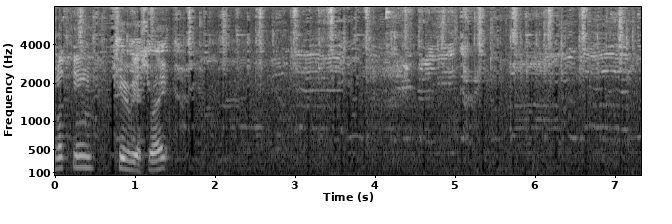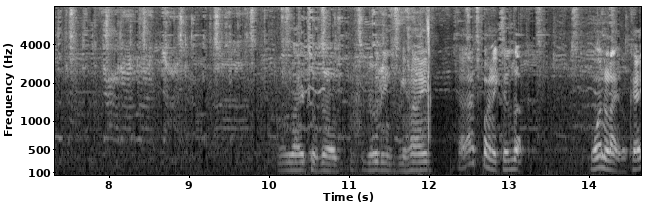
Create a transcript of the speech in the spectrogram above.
Looking curious, right? lights of the buildings behind. Now that's funny because look, one light, okay?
